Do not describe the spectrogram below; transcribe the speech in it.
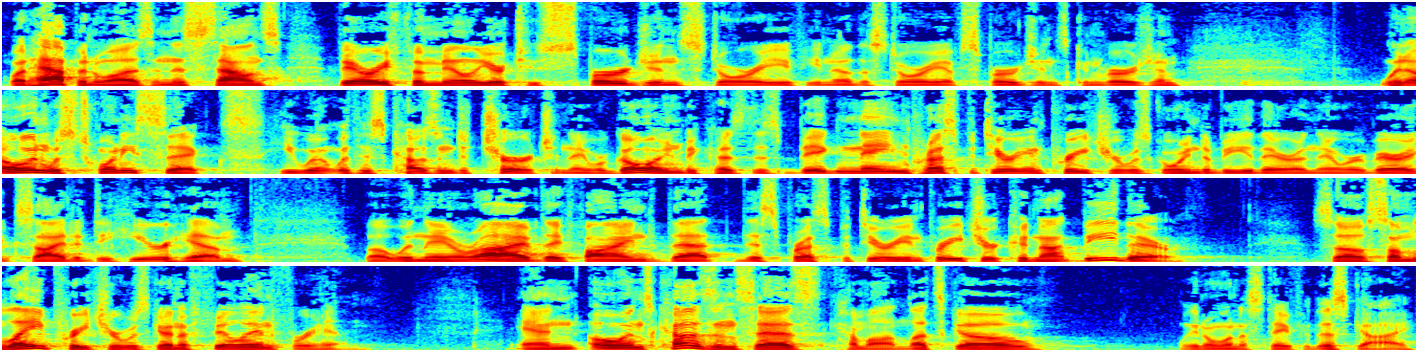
What happened was, and this sounds very familiar to Spurgeon's story, if you know the story of Spurgeon's conversion. When Owen was 26, he went with his cousin to church, and they were going because this big name Presbyterian preacher was going to be there, and they were very excited to hear him. But when they arrived, they find that this Presbyterian preacher could not be there. So some lay preacher was going to fill in for him. And Owen's cousin says, Come on, let's go. We don't want to stay for this guy.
